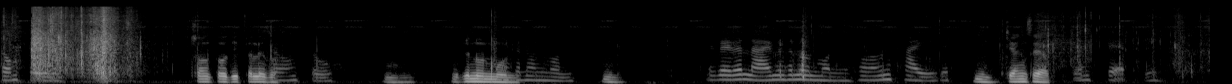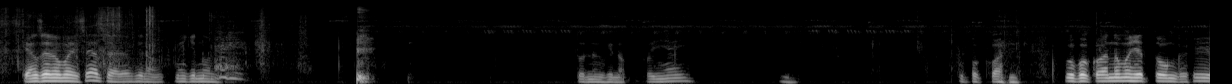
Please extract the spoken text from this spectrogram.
สองตัว สองตัวติดกันเลยสบ่องตัวอืมมันก็นุ่นมนมันก็นอนมนอืมเล็กๆหลายๆมันก็นอนมนเพราะว่ามันไข่เด้อืมแกงแซ่บแกงแสบดิแกงใส่หน่อไม้แซ่บแซ่บเลยพี่น้องไม่กินนุ่นตัวหนึ่งพี่น้องตัวใหญ่อืมอุปกรณ์ อุปกรณ์นำมาเฮ็ดตรงก็คือ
